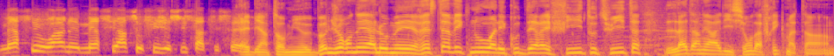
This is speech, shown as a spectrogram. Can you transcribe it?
Merci Juan et merci à Sophie, je suis satisfait. Eh bien tant mieux. Bonne journée à Lomé. Restez avec nous à l'écoute des RFI tout de suite. La dernière édition d'Afrique Matin.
